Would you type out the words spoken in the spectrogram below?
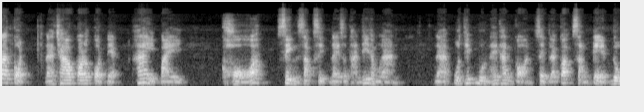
รกฎ นะชาวกรกฎเนี่ยให้ไปขอสิ่งศักดิ์สิทธิ์ในสถานที่ทำงานนะอุทิศบุญให้ท่านก่อน เสร็จแล้วก็สังเกตดู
